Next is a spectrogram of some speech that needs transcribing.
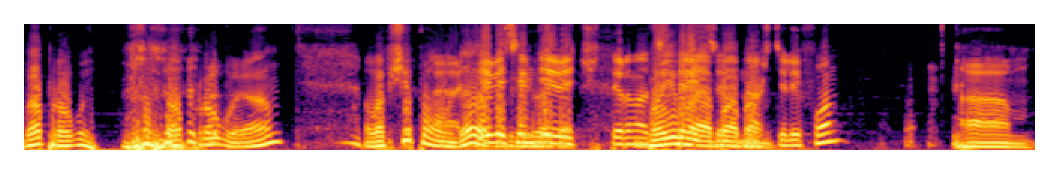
Попробуй. Попробуй, а? Вообще, по-моему, да? 979-1430 Боевая баба. наш телефон. Ам,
